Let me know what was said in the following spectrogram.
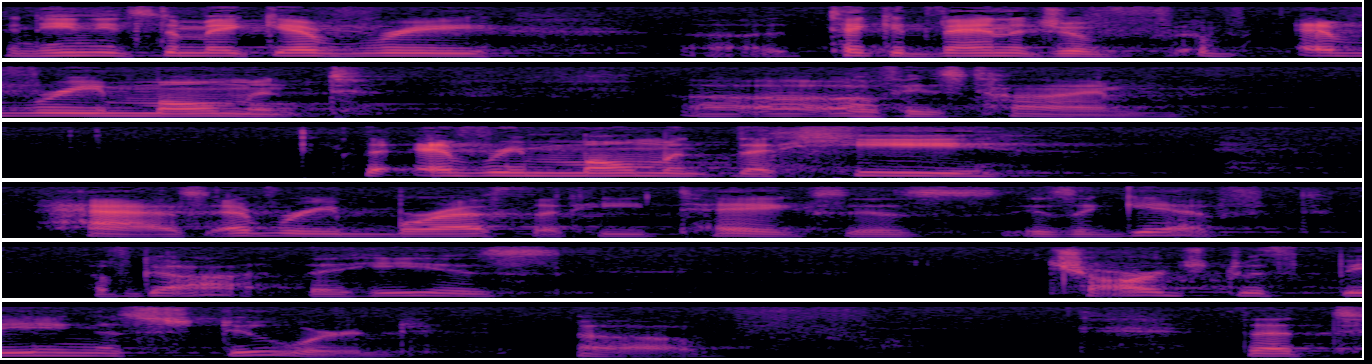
And he needs to make every, uh, take advantage of, of every moment uh, of his time. That every moment that he has, every breath that he takes is, is a gift of God, that he is charged with being a steward of. That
